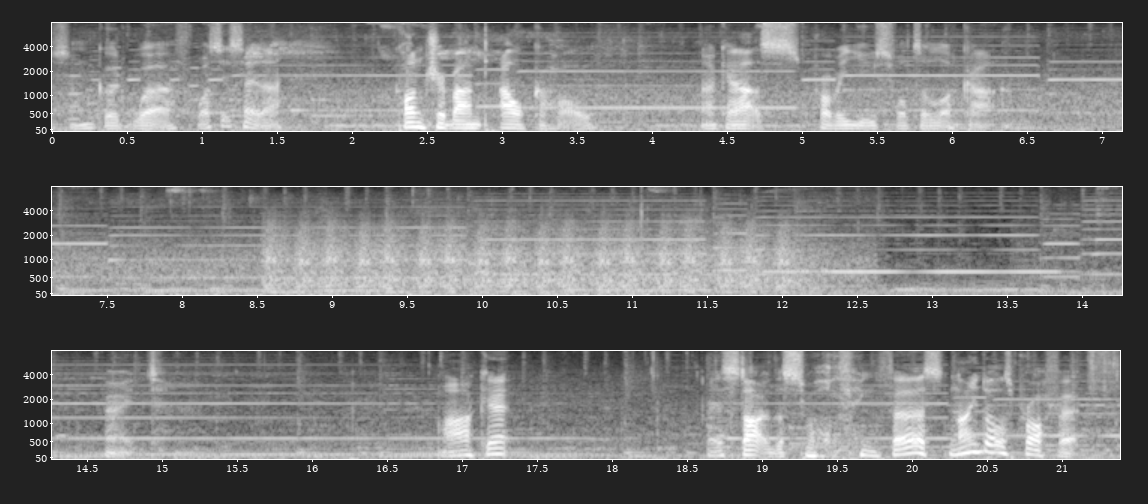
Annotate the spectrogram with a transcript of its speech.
some good worth. What's it say there? Contraband alcohol. Okay, that's probably useful to look at. Right. Market. Let's start with the small thing first. $9 profit.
